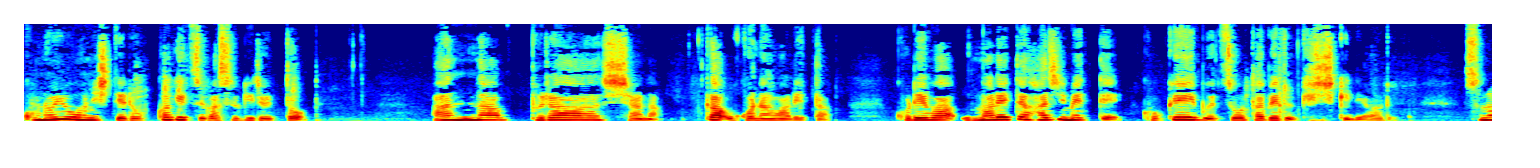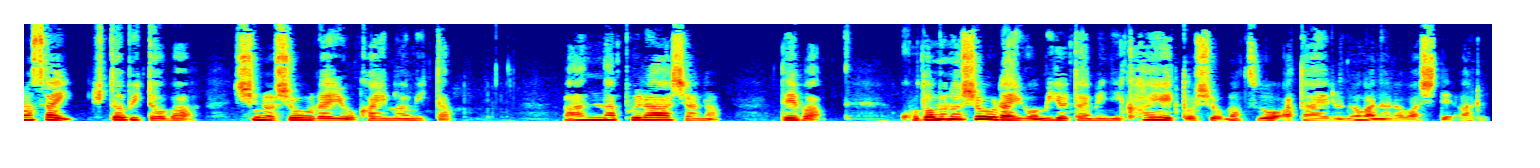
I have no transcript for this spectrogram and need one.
このようにして6ヶ月が過ぎると、アンナ・プラーシャナが行われた。これは生まれて初めて固形物を食べる儀式である。その際、人々は主の将来を垣間見た。アンナ・プラーシャナでは、子供の将来を見るために貨幣と書物を与えるのが習わしである。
